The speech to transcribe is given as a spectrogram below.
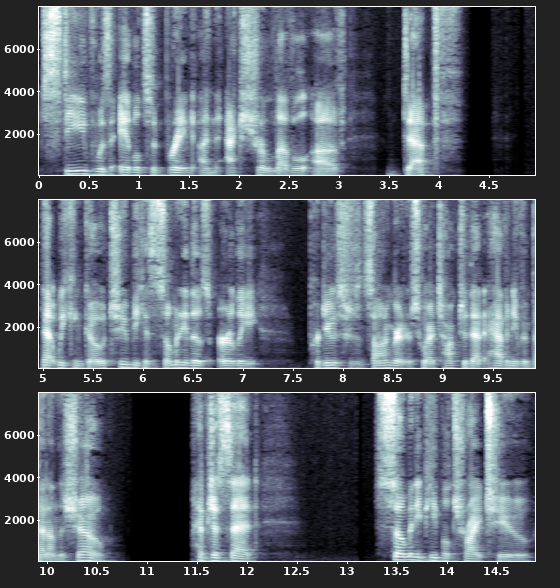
steve was able to bring an extra level of depth that we can go to because so many of those early producers and songwriters who I talked to that haven't even been on the show have just said so many people try to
